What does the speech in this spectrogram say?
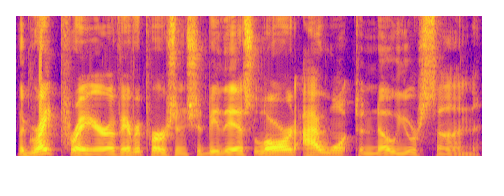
The great prayer of every person should be this Lord, I want to know your Son.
